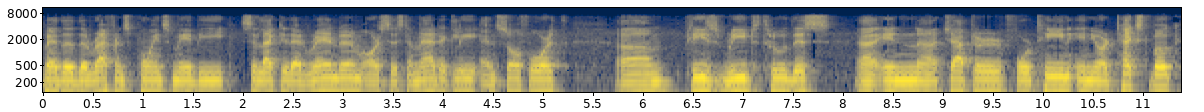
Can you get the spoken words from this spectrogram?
whether the reference points may be selected at random or systematically and so forth. Um, please read through this uh, in uh, chapter 14 in your textbook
